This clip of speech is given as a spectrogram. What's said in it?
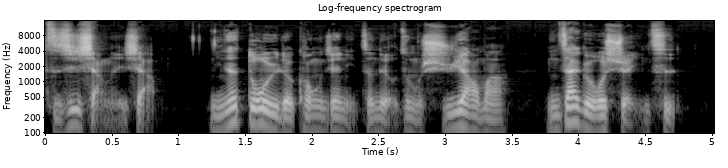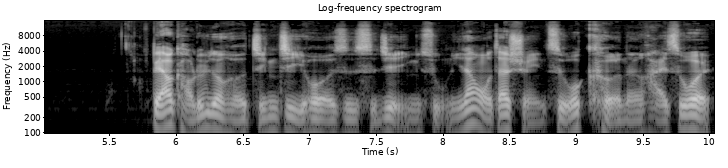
仔细想了一下，你那多余的空间，你真的有这么需要吗？你再给我选一次，不要考虑任何经济或者是实际因素，你让我再选一次，我可能还是会。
